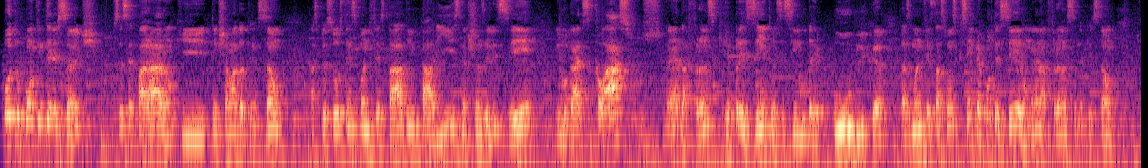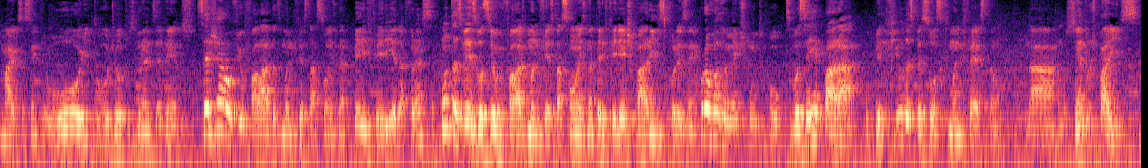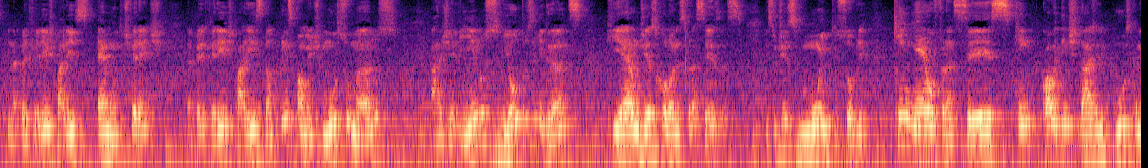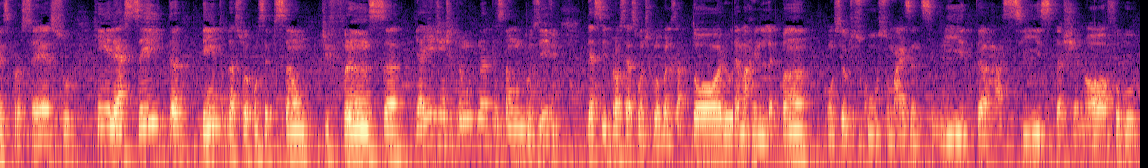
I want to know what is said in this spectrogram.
Outro ponto interessante, vocês separaram que tem chamado a atenção as pessoas têm se manifestado em Paris, na Champs-Élysées, em lugares clássicos né, da França que representam esse símbolo da República, das manifestações que sempre aconteceram né, na França na questão de maio de 68 ou de outros grandes eventos. Você já ouviu falar das manifestações na periferia da França? Quantas vezes você ouviu falar de manifestações na periferia de Paris, por exemplo? Provavelmente muito pouco. Se você reparar o perfil das pessoas que manifestam na, no centro de Paris e na periferia de Paris, é muito diferente. Na periferia de Paris estão principalmente muçulmanos, argelinos e outros imigrantes que eram de ex-colônias francesas. Isso diz muito sobre quem é o francês, quem, qual identidade ele busca nesse processo, quem ele aceita dentro da sua concepção de França. E aí a gente entra muito na questão, inclusive, desse processo antiglobalizatório, da Marine Le Pen, com seu discurso mais antissemita, racista, xenófobo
